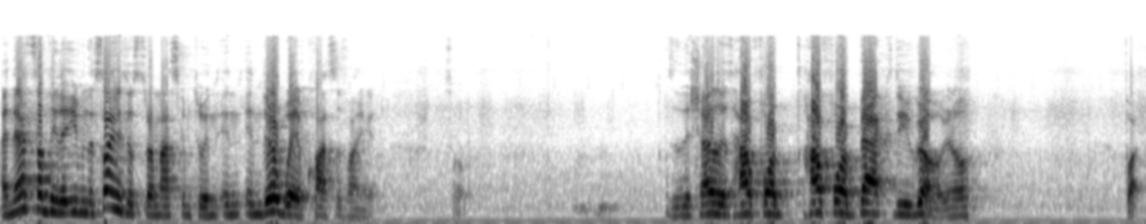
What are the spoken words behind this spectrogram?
and that's something that even the scientists are asking to in, in, in their way of classifying it. So, so the shaila is how far how far back do you go? You know, but.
